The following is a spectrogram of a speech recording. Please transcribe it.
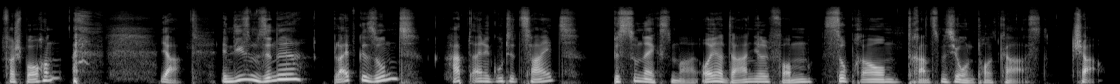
Versprochen. ja, in diesem Sinne, bleibt gesund, habt eine gute Zeit. Bis zum nächsten Mal. Euer Daniel vom Subraum Transmission Podcast. Ciao.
